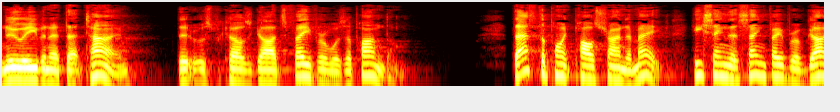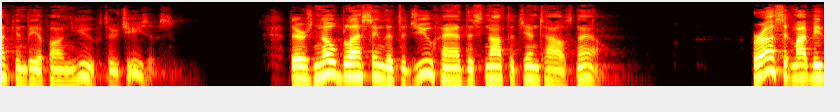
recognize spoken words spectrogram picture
knew even at that time that it was because God's favor was upon them. That's the point Paul's trying to make. He's saying that same favor of God can be upon you through Jesus. There's no blessing that the Jew had that's not the Gentiles now. For us, it might be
